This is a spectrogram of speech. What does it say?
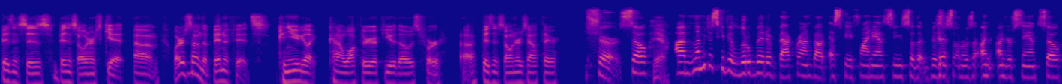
businesses business owners get. Um, what are some of the benefits? Can you like kind of walk through a few of those for uh, business owners out there? Sure. So Yeah. um, let me just give you a little bit of background about SBA financing so that business owners un- understand. So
